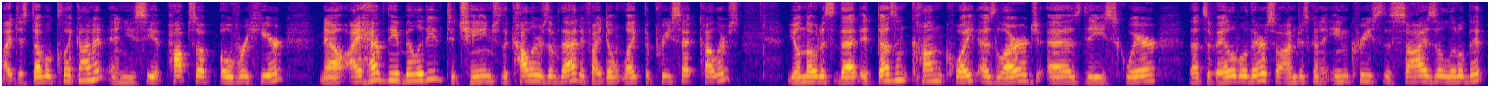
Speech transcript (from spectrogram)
I just double click on it and you see it pops up over here. Now I have the ability to change the colors of that if I don't like the preset colors. You'll notice that it doesn't come quite as large as the square that's available there. So I'm just going to increase the size a little bit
